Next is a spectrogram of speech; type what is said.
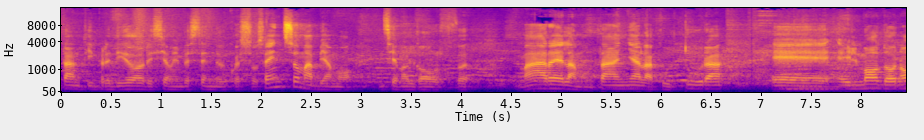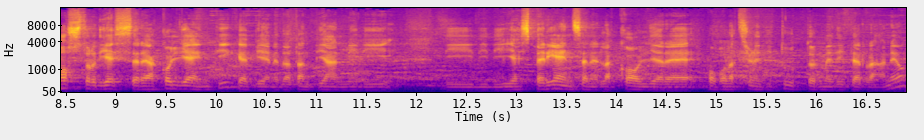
tanti imprenditori stiamo investendo in questo senso, ma abbiamo insieme al golf il mare, la montagna, la cultura e, e il modo nostro di essere accoglienti che viene da tanti anni di, di- di- di esperienza nell'accogliere popolazioni di tutto il Mediterraneo,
